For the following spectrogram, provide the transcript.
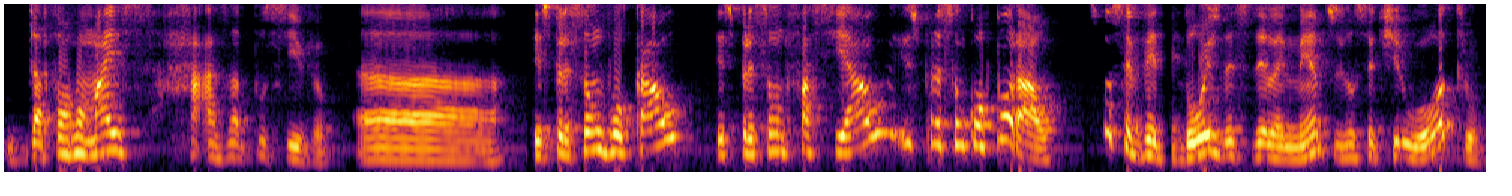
da forma mais rasa possível? Ah, expressão vocal, expressão facial e expressão corporal. Se você vê dois desses elementos e você tira o outro,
